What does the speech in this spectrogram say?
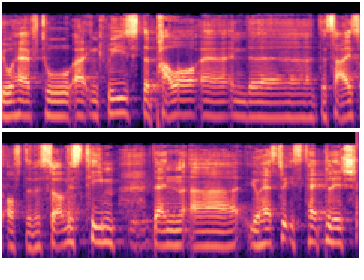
you have to uh, increase the power uh, and the, the size of the service team. Mm-hmm. Then uh, you have to establish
